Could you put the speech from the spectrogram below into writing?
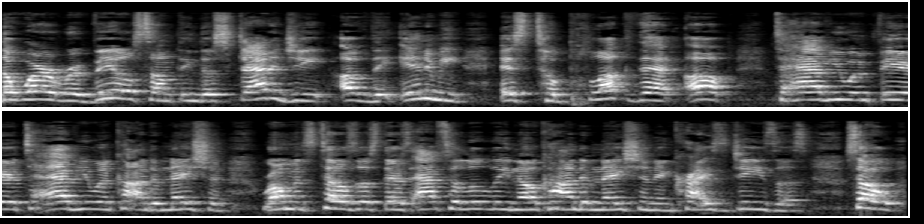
the word reveals something, the strategy of the enemy is to pluck that up, to have you in fear, to have you in condemnation. Romans tells us there's absolutely no condemnation in Christ Jesus. So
